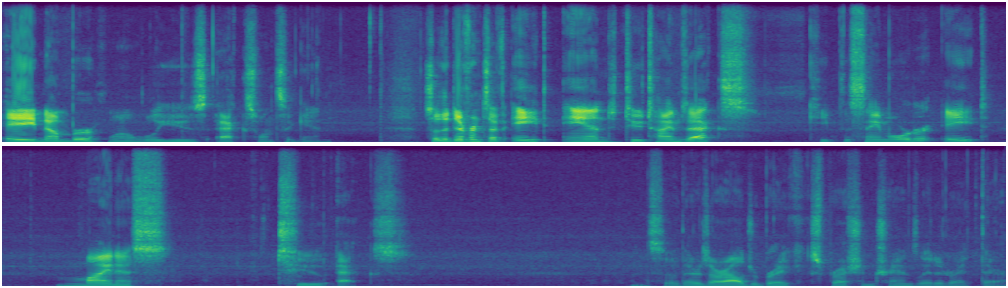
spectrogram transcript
a number. Well, we'll use x once again. So the difference of 8 and 2 times x, keep the same order, 8 minus 2x. And so there's our algebraic expression translated right there.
